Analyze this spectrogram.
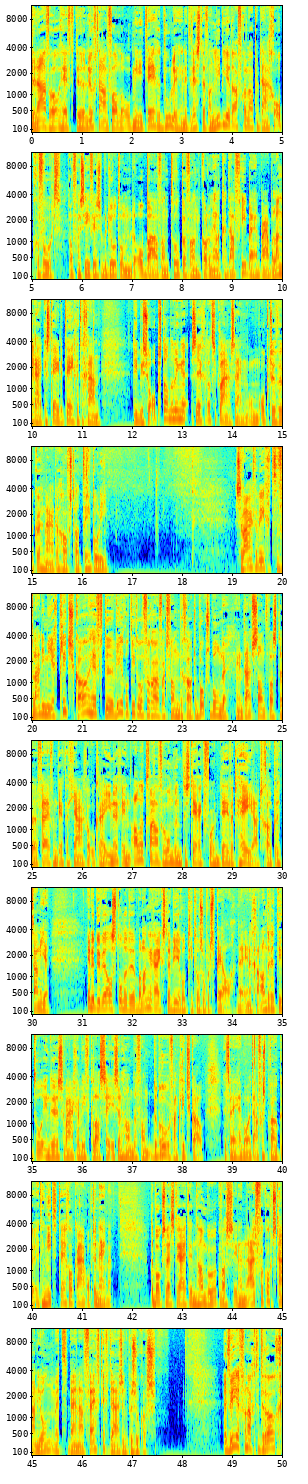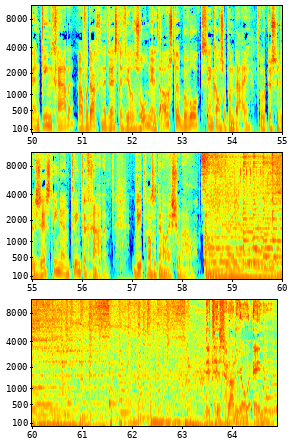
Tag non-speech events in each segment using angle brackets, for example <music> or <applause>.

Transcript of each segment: De NAVO heeft de luchtaanvallen op militaire doelen in het westen van Libië de afgelopen dagen opgevoerd. Het offensief is bedoeld om de opbouw van troepen van kolonel Gaddafi bij een paar belangrijke steden tegen te gaan. Libische opstandelingen zeggen dat ze klaar zijn om op te rukken naar de hoofdstad Tripoli. Zwaargewicht Vladimir Klitschko heeft de wereldtitel veroverd van de grote boksbonden. In Duitsland was de 35-jarige Oekraïner in alle 12 ronden te sterk voor David Hay uit Groot-Brittannië. In het duel stonden de belangrijkste wereldtitels op het spel. De enige andere titel in de zwaargewichtklasse is in handen van de broer van Klitschko. De twee hebben ooit afgesproken het niet tegen elkaar op te nemen. De bokswedstrijd in Hamburg was in een uitverkocht stadion met bijna 50.000 bezoekers. Het weer vannacht droog en 10 graden. Overdag in het westen veel zon, in het oosten bewolkt en kans op een bui. Het wordt tussen de 16 en 20 graden. Dit was het NOS Journaal. Dit is Radio 1.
